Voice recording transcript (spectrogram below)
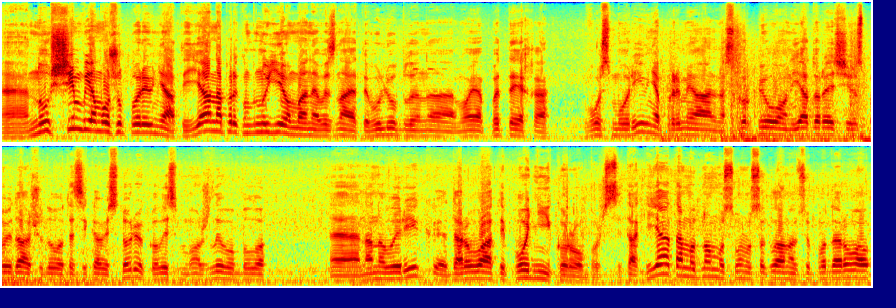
Е, ну, з чим я можу порівняти? Я, наприклад, ну є у мене, ви знаєте, улюблена моя петеха 8 рівня преміальна, Скорпіон. Я, до речі, розповідав чудову та цікаву історію. Колись можливо було е, на Новий рік дарувати по одній коробочці. Так, я там одному своєму соклановцю подарував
